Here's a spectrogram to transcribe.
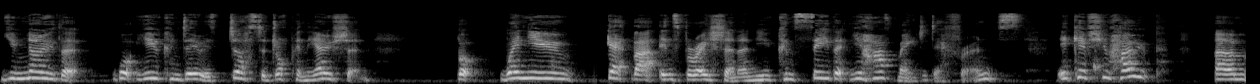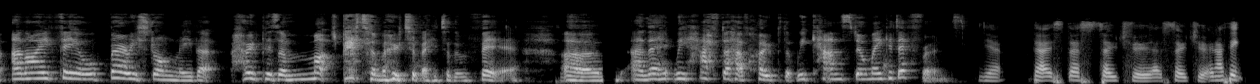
you know that what you can do is just a drop in the ocean. But when you get that inspiration and you can see that you have made a difference, it gives you hope. Um, and I feel very strongly that hope is a much better motivator than fear. Um, and we have to have hope that we can still make a difference. Yeah. That's that's so true. That's so true. And I think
